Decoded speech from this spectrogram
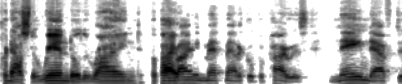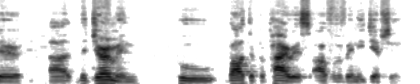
pronounced the Rhind or the Rhind papyrus? Rhind mathematical papyrus, named after uh, the German who bought the papyrus off of an Egyptian.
